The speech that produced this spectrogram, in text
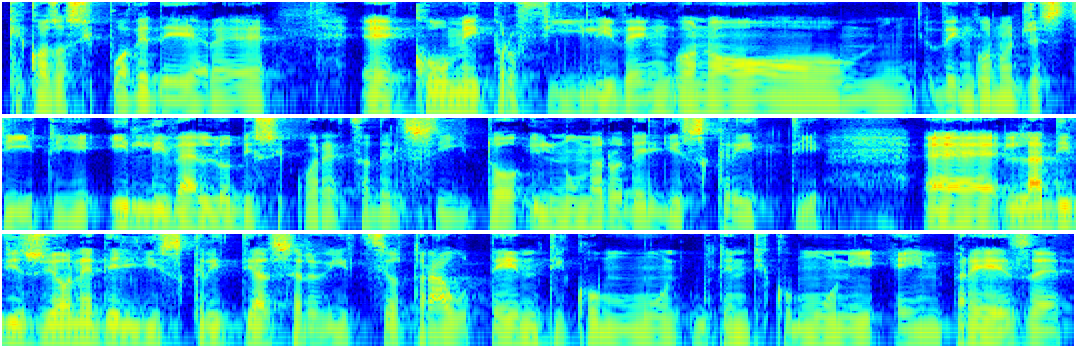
che cosa si può vedere, eh, come i profili vengono, mm, vengono, gestiti, il livello di sicurezza del sito, il numero degli iscritti, eh, la divisione degli iscritti al servizio tra utenti comuni, utenti comuni e imprese.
